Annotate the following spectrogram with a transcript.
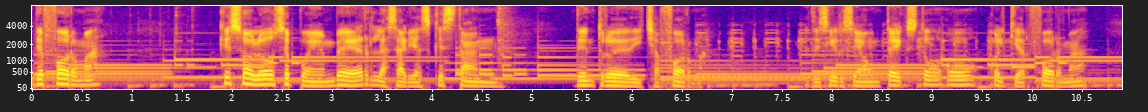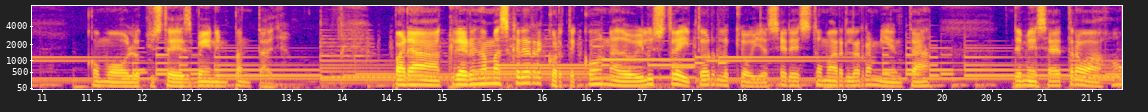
de forma que solo se pueden ver las áreas que están dentro de dicha forma. Es decir, sea un texto o cualquier forma como lo que ustedes ven en pantalla. Para crear una máscara de recorte con Adobe Illustrator lo que voy a hacer es tomar la herramienta de mesa de trabajo.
